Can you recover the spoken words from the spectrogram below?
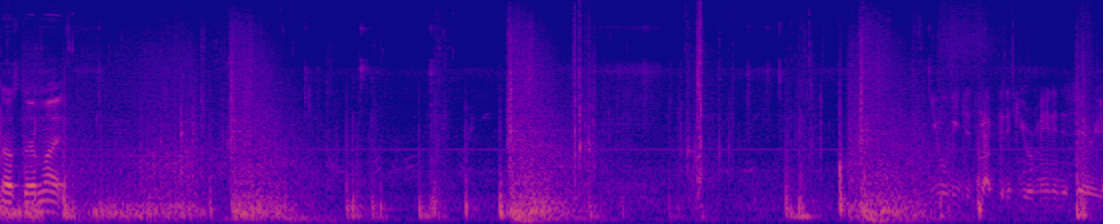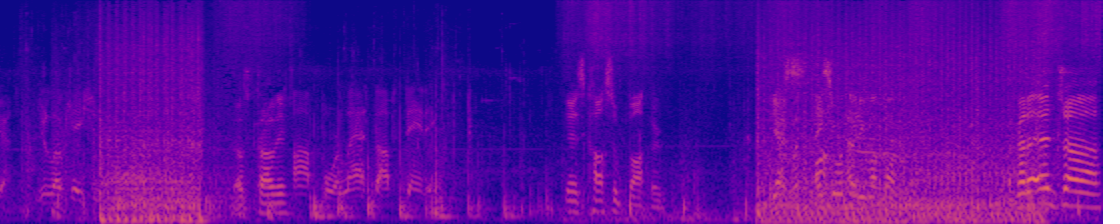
That's the mate. You will be detected if you remain in this area. Your location. That's Kali. Op four last stop standing. There's castle bathroom. Yes, AC-130 walk off. I gotta enter!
